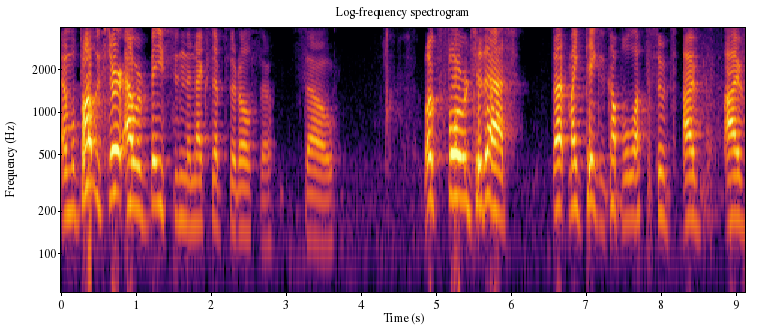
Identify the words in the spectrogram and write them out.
And we'll probably start our base in the next episode also. So look forward to that. That might take a couple episodes. I've I've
